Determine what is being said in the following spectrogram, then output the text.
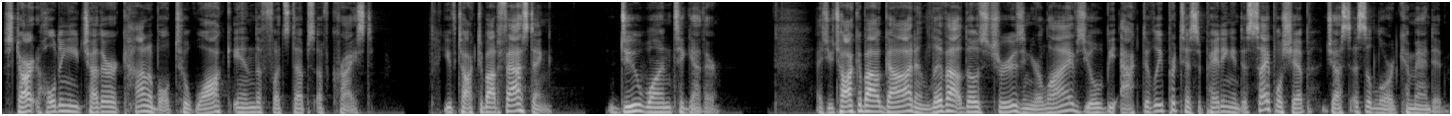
Start holding each other accountable to walk in the footsteps of Christ. You've talked about fasting. Do one together. As you talk about God and live out those truths in your lives, you'll be actively participating in discipleship just as the Lord commanded.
